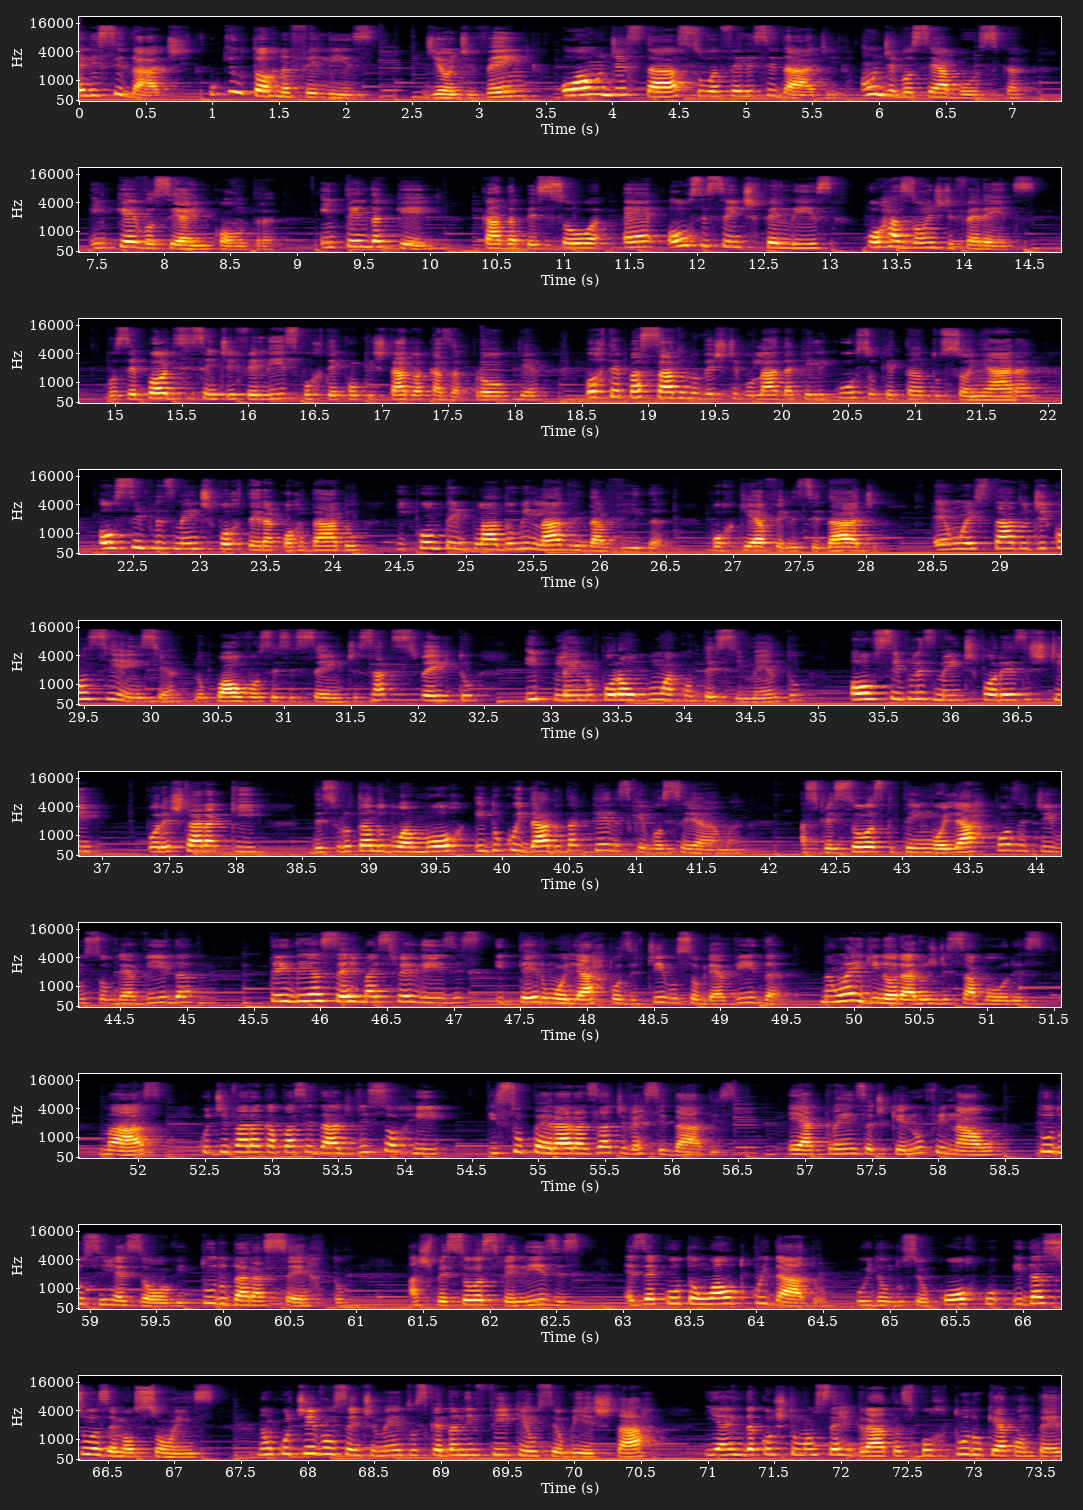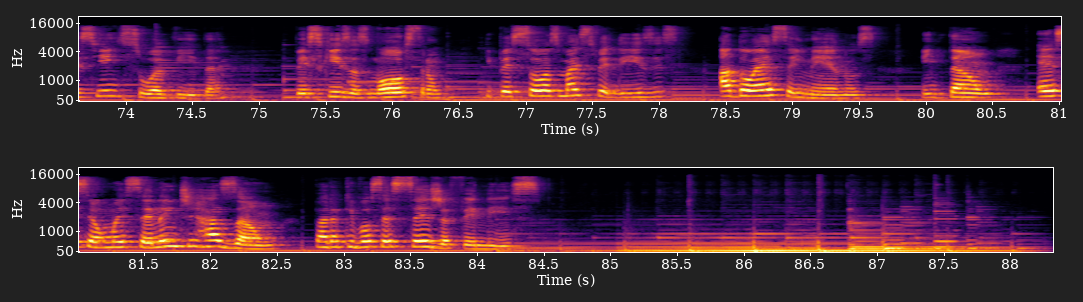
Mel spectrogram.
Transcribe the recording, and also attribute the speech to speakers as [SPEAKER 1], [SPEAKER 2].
[SPEAKER 1] Felicidade. O que o torna feliz? De onde vem ou aonde está a sua felicidade? Onde você a busca? Em que você a encontra? Entenda que cada pessoa é ou se sente feliz por razões diferentes. Você pode se sentir feliz por ter conquistado a casa própria, por ter passado no vestibular daquele curso que tanto sonhara, ou simplesmente por ter acordado e contemplado o milagre da vida, porque a felicidade é um estado de consciência no qual você se sente satisfeito e pleno por algum acontecimento ou simplesmente por existir, por estar aqui, desfrutando do amor e do cuidado daqueles que você ama. As pessoas que têm um olhar positivo sobre a vida tendem a ser mais felizes e ter um olhar positivo sobre a vida não é ignorar os dissabores, mas cultivar a capacidade de sorrir e superar as adversidades. É a crença de que no final tudo se resolve, tudo dará certo. As pessoas felizes executam o autocuidado, cuidam do seu corpo e das suas emoções, não cultivam sentimentos que danifiquem o seu bem-estar e ainda costumam ser gratas por tudo o que acontece em sua vida. Pesquisas mostram que pessoas mais felizes adoecem menos. Então, essa é uma excelente razão para que você seja feliz.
